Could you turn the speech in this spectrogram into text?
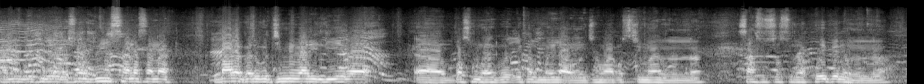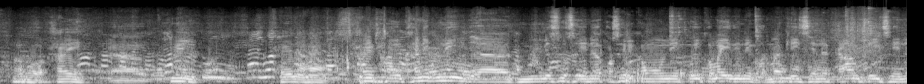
हामी देखिरहेको छौँ दुई साना साना बालकहरूको जिम्मेवारी लिएर बस्नुभएको एकल महिला हुनुहुन्छ उहाँको श्रीमान हुनुहुन्न सासू ससुरा कोही पनि हुनुहुन्न। अब खाने खाने ठाउँ खाने कुनै मेसो छैन कसरी कमाउने कोही कमाइदिने घरमा केही छैन काम केही छैन।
